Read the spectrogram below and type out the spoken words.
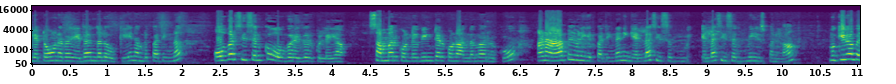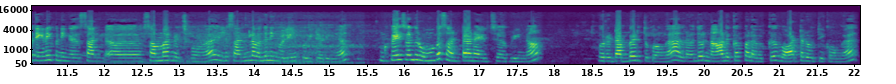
இல்ல டோனரோ எதா இருந்தாலும் ஓகே நம்மளுக்கு பாத்தீங்கன்னா ஒவ்வொரு சீசனுக்கும் ஒவ்வொரு இது இருக்கும் இல்லையா? சம்மர் கொண்டு வின்டர் கொண்டு அந்த மாதிரி இருக்கும். ஆனா ஆப்பிள் வினிகர் பாத்தீங்கன்னா நீங்க எல்லா சீசனுக்குமே எல்லா சீசனுக்குமே யூஸ் பண்ணலாம். முக்கியமா பாத்தீங்கன்னா இப்போ நீங்க சன் சம்மர்னு வச்சுக்கோங்க. இல்ல சன்ல வந்து நீங்க வெளியில போயிட்டு வரீங்க. உங்கள் ஃபேஸ் வந்து ரொம்ப சன்டான் ஆயிடுச்சு அப்படின்னா ஒரு டப் எடுத்துக்கோங்க. அதில் வந்து ஒரு நாலு கப் அளவுக்கு வாட்டர் ஊற்றிக்கோங்க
